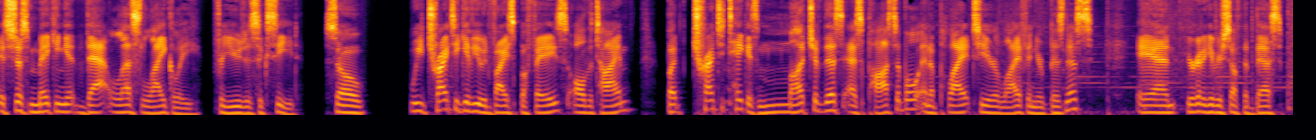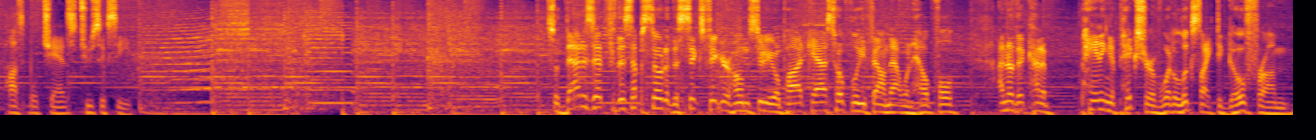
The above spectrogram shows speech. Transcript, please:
it's just making it that less likely for you to succeed. So we try to give you advice buffets all the time, but try to take as much of this as possible and apply it to your life and your business. And you're going to give yourself the best possible chance to succeed. So that is it for this episode of the Six Figure Home Studio podcast. Hopefully you found that one helpful. I know that kind of painting a picture of what it looks like to go from,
